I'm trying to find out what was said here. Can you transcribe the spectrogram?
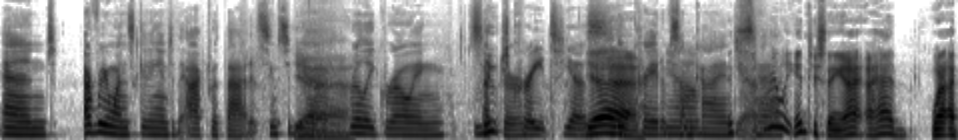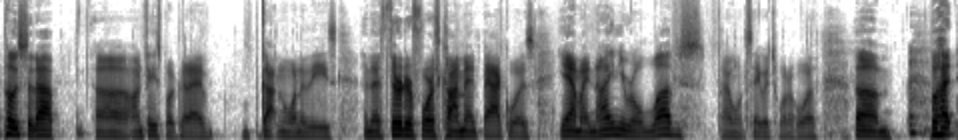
and everyone's getting into the act with that. It seems to be Yeah. a really growing Loot sector. crate, yes. Yeah. Loot crate of some kind. It's yeah. really interesting. I, I had when I posted up uh, on Facebook that I've gotten one of these, and the third or fourth comment back was, "Yeah, my nine-year-old loves." I won't say which one it was, um, but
